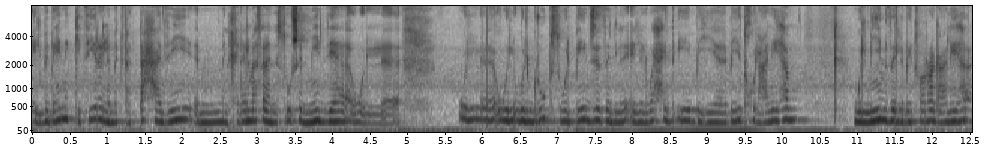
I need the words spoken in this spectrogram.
البيبان الكتير اللي متفتحة دي من خلال مثلا ال social media وال وال groups وال pages اللي, اللي الواحد إيه بي بيدخل عليها وال memes اللي بيتفرج عليها.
